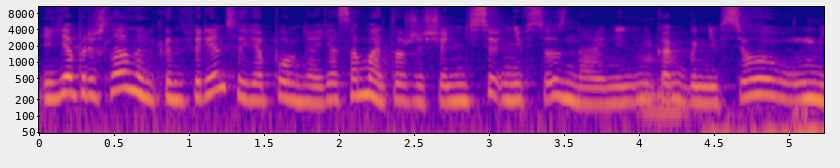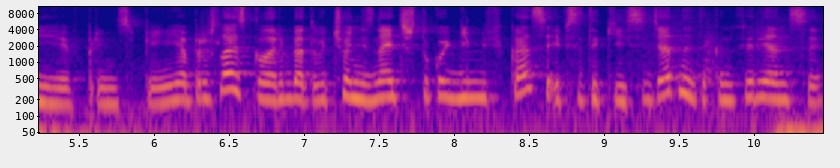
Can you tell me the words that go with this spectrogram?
И я пришла на конференцию, я помню, а я сама тоже еще не все, не все знаю, не, не, как бы не все умею, в принципе. И я пришла и сказала, ребята, вы что, не знаете, что такое геймификация? И все такие сидят на этой конференции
